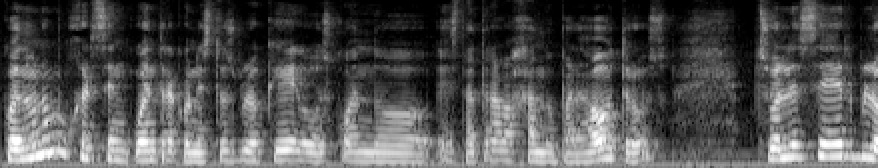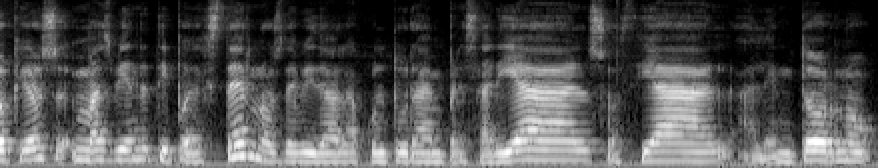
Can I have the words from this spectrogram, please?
Cuando una mujer se encuentra con estos bloqueos cuando está trabajando para otros, suele ser bloqueos más bien de tipo externos debido a la cultura empresarial, social, al entorno,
